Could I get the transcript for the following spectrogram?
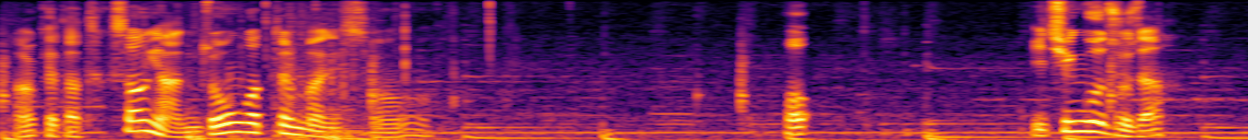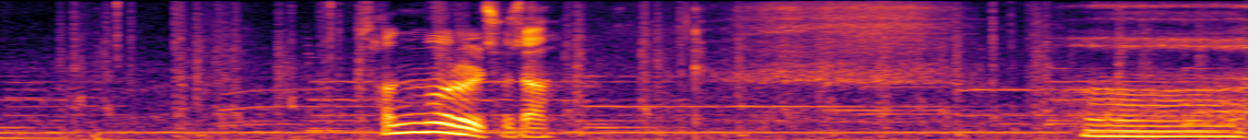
아, 이렇게 다 특성이 안 좋은 것들만 있어 어? 이 친구 주자 선물을 주자 어...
